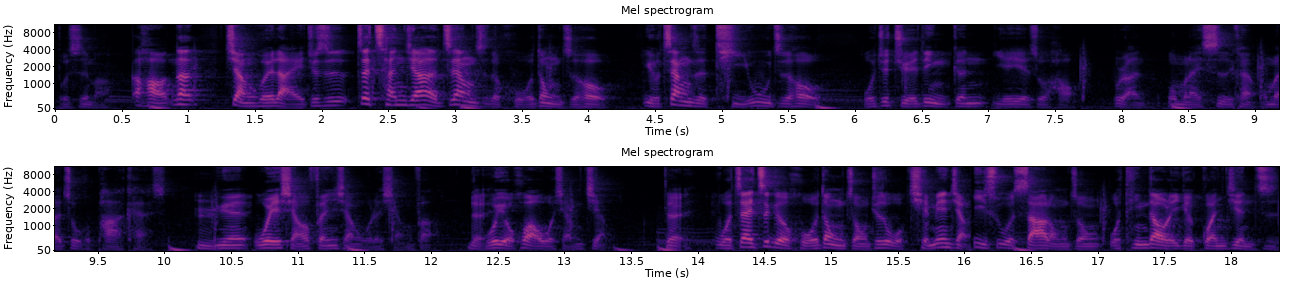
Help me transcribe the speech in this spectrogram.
不是吗？啊，好，那讲回来，就是在参加了这样子的活动之后，有这样子的体悟之后，我就决定跟爷爷说好，不然我们来试试看，我们来做个 podcast。嗯，因为我也想要分享我的想法，对，我有话我想讲。对，我在这个活动中，就是我前面讲艺术的沙龙中，我听到了一个关键字。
